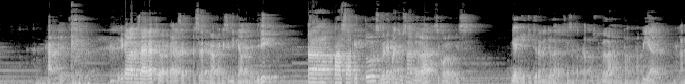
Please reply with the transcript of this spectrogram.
Kaget. Jadi kalau misalnya lihat coba kita lihat kasih lihat grafik ke sini jadi eh, pasar itu sebenarnya paling susah adalah psikologis. Ya jujur-jujuran aja lah. Saya sempat loss juga lah antam tapi ya nggak akan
